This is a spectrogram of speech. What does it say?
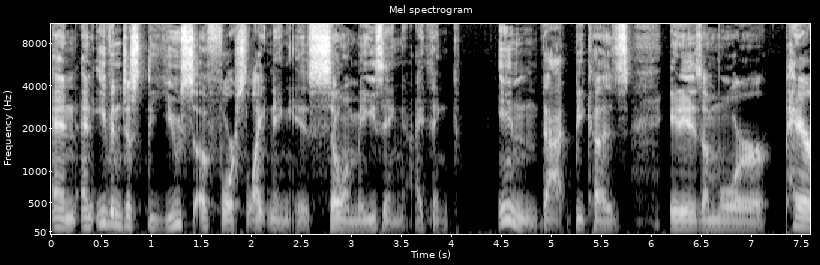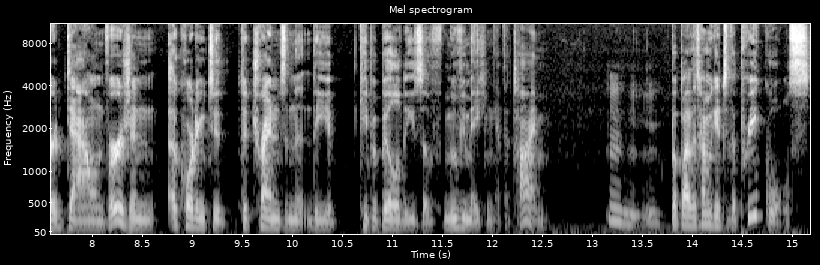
and and even just the use of force lightning is so amazing i think in that because it is a more pared down version according to the trends and the, the capabilities of movie making at the time. Mm-hmm. But by the time we get to the prequels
